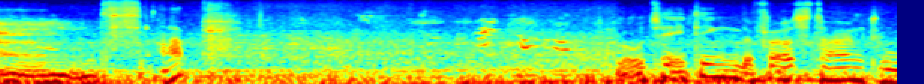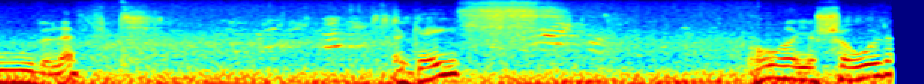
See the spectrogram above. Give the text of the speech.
and up rotating the first time to the left a gaze over your shoulder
